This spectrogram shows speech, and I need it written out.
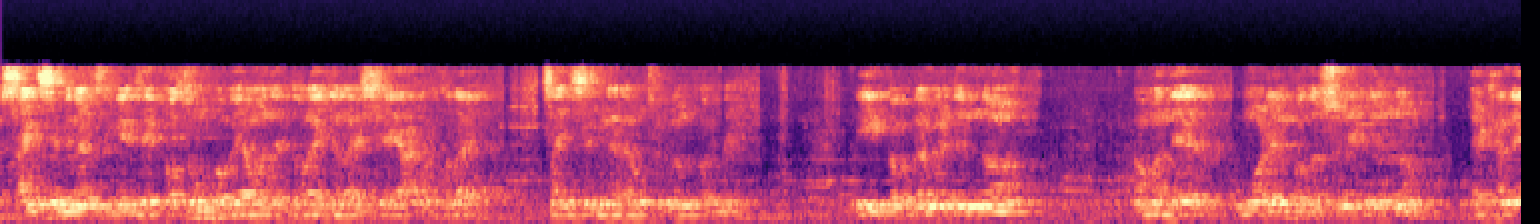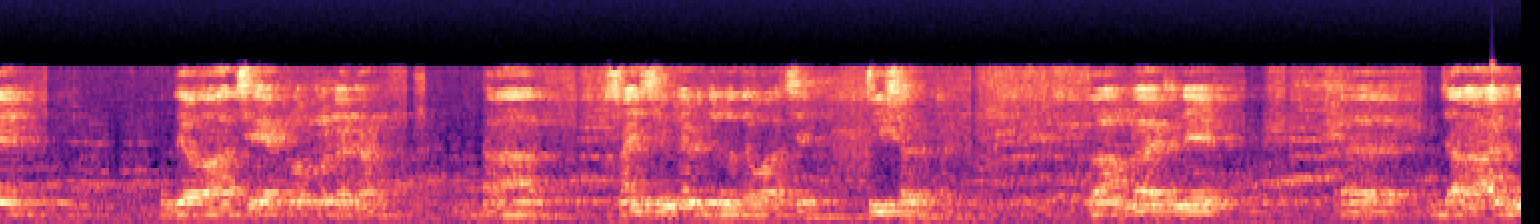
সায়েন্স সেমিনার থেকে যে প্রথম হবে আমাদের ধলাই জেলায় সে আগরতলায় সায়েন্স সেমিনারে অংশগ্রহণ করবে। এই প্রোগ্রামের জন্য আমাদের মডেল প্রদর্শনীর জন্য এখানে দেওয়া আছে এক লক্ষ টাকা আর সায়েন্স সেমিনারের জন্য দেওয়া আছে ত্রিশ হাজার টাকা। তো আমরা এখানে যারা আসবে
